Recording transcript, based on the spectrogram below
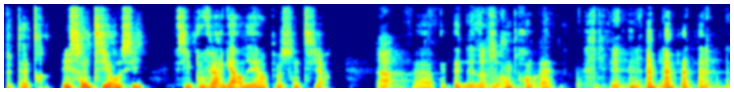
peut-être. Et son tir aussi. S'il pouvait regarder un peu son tir, Ah, euh, peut-être qu'il comprendrait.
